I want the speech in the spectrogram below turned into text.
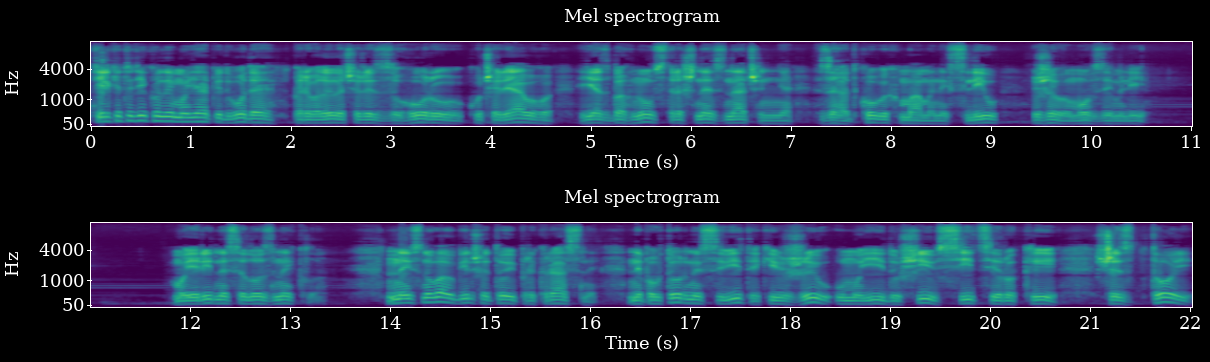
Тільки тоді, коли моя підвода перевалила через гору кучерявого, я збагнув страшне значення загадкових маминих слів живемо в землі. Моє рідне село зникло. Не існував більше той прекрасний, неповторний світ, який жив у моїй душі всі ці роки, ще з той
